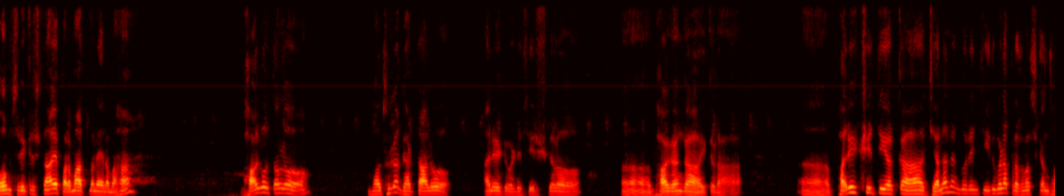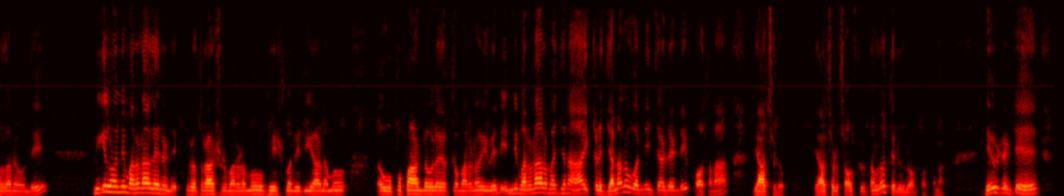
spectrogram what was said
ఓం శ్రీకృష్ణాయ పరమాత్మనే నమ. భాగవతంలో మధుర ఘట్టాలు అనేటువంటి శీర్షికలో భాగంగా ఇక్కడ పరీక్షిత్ యొక్క జననం గురించి ఇది కూడా ప్రథమ స్కంధంలోనే ఉంది. మిగిలినవన్నీ మరణాలేనండి. ధృతరాష్ట్రుడు మరణము భీష్మ నిర్యాణము ఉప పాండవుల యొక్క మరణం ఇవన్నీ ఇన్ని మరణాల మధ్యన ఇక్కడ జననం వర్ణించాడండి పోతన వ్యాసుడు. వ్యాసుడు సంస్కృతంలో తెలుగులో పోతన ఏమిటంటే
